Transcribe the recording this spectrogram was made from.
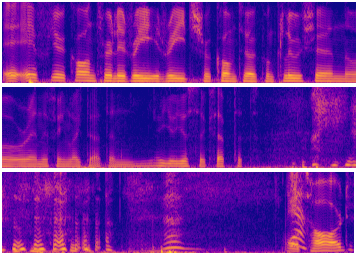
If you can't really re- reach or come to a conclusion or anything like that, then you just accept it. It's hard.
